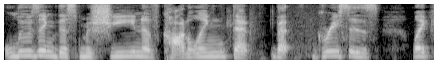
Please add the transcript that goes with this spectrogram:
losing this machine of coddling that that greases like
